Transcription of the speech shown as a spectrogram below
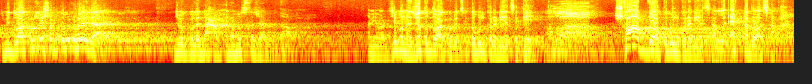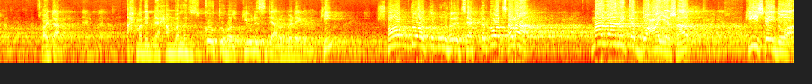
তুমি দোয়া করলে সব কবুল হয়ে যায়। যুবক বলে না আমি মুস্তাজাবুদ দাওয়া। আমি আমার জীবনে যত দোয়া করেছি কবুল করে নিয়েছে কে? সব দোয়া কবুল করে নিয়েছে আল্লাহ একটা দোয়া ছাড়া। কয়টা? আহমদ ইবনে হাম্বালের কৌতূহল কিউরিয়াসিটি আরও বেড়ে গেল। কি? সব দোয়া কবুল হয়েছে একটা দোয়া ছাড়া। মাযালিকা দোয়া ইয়াসাব কি সেই দোয়া?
